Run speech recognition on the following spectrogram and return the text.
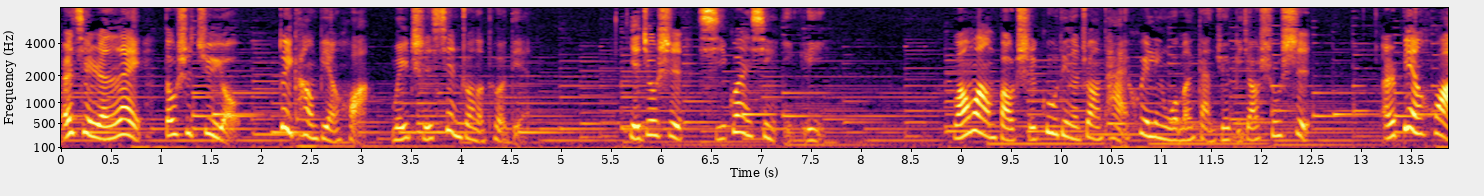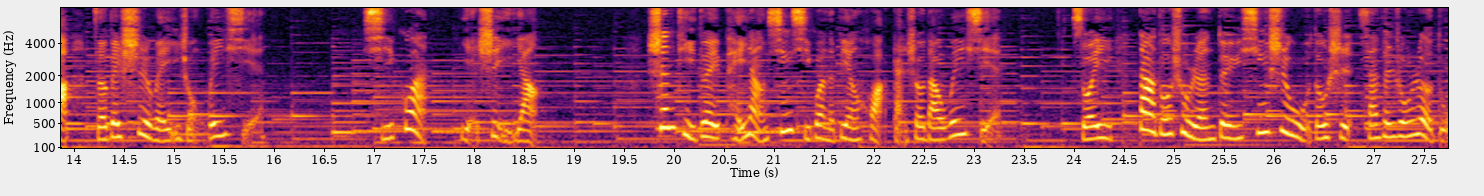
而且人类都是具有对抗变化、维持现状的特点，也就是习惯性引力。往往保持固定的状态会令我们感觉比较舒适，而变化则被视为一种威胁。习惯也是一样。身体对培养新习惯的变化感受到威胁，所以大多数人对于新事物都是三分钟热度，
